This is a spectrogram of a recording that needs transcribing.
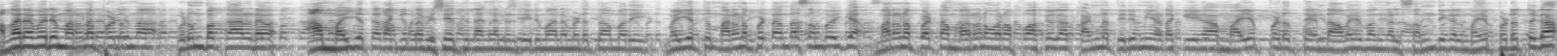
അവരവര് മരണപ്പെടുന്ന കുടുംബക്കാരുടെ ആ മയ്യത്തടക്കുന്ന വിഷയത്തിൽ അങ്ങനെ ഒരു തീരുമാനം എടുത്താൽ മതി. മയ്യത്ത് മരണപ്പെട്ട എന്താ സംഭവിക്കുക? മരണപ്പെട്ട മരണം ഉറപ്പാക്കുക കണ്ണ് തിരുമി അടക്കുക മയപ്പെടുത്തേണ്ട അവയവങ്ങൾ സന്ധികൾ മയപ്പെടുത്തുക.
